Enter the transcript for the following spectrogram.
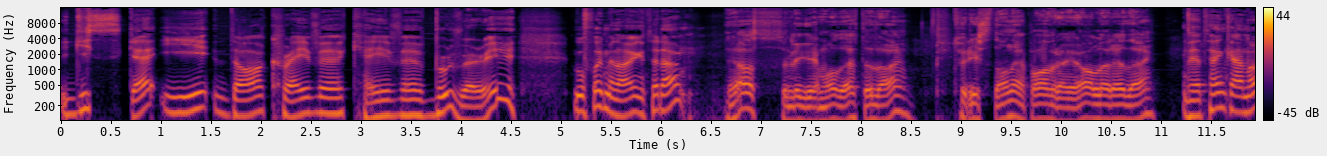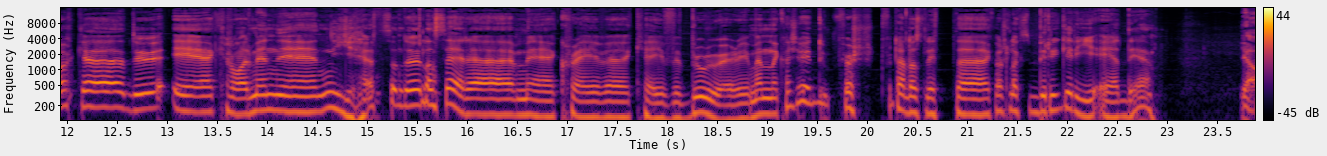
Giske i Da Crave Cave Brewery. God formiddag til deg. Ja, så ligger jeg måte etter deg. Turistene er på Averøya allerede. Det tenker jeg nok. Eh, Du er klar med en eh, nyhet som du lanserer med Crave Cave Brewery. Men kan ikke du først fortelle oss litt eh, hva slags bryggeri er det? Ja,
